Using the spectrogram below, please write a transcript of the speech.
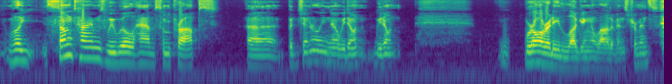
Well, sometimes we will have some props, uh, but generally, no, we don't. We don't. We're already lugging a lot of instruments.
